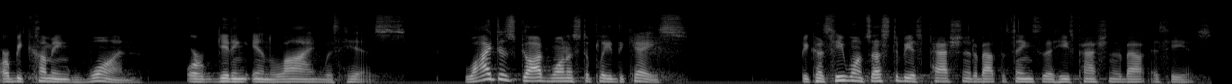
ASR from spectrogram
are becoming one or getting in line with His. Why does God want us to plead the case? Because He wants us to be as passionate about the things that He's passionate about as He is.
